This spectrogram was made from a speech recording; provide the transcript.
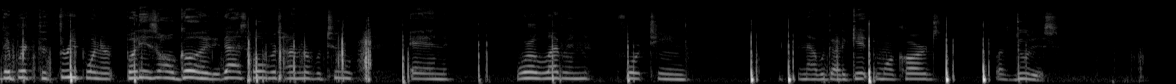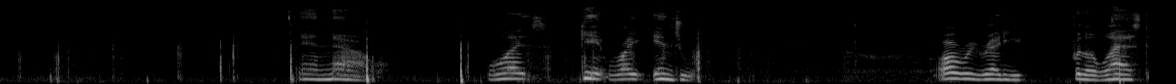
they break the three pointer, but it's all good. That's overtime number two, and we're 11 14. Now we gotta get more cards. Let's do this. And now, let's get right into it. Are we ready for the last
